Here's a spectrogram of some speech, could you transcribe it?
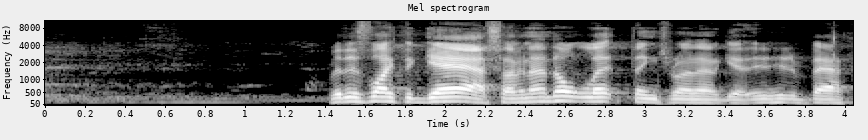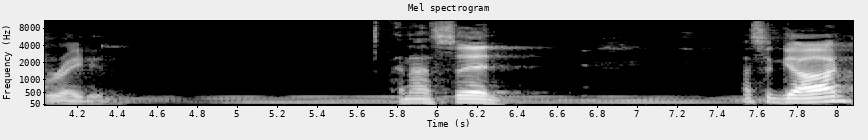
but it's like the gas. I mean, I don't let things run out gas. It had evaporated. And I said, I said, God,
